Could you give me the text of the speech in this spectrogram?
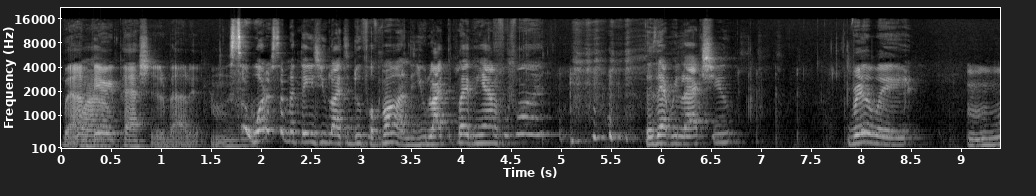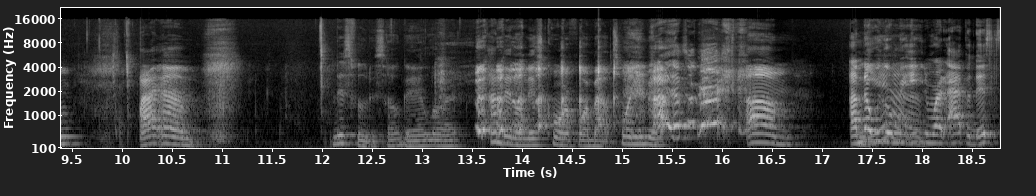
But I'm very passionate about it. Mm. So, what are some of the things you like to do for fun? Do you like to play piano for fun? Does that relax you? Really? hmm I um, this food is so good, Lord. I've been on this corn for about 20 Ah, minutes. that's okay. Um, I know we're gonna be eating right after this.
